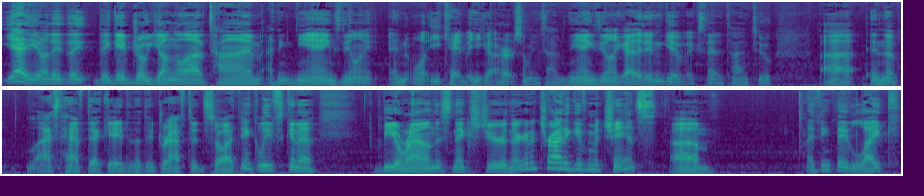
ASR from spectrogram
yeah, you know they, they, they gave Joe Young a lot of time. I think Niang's the only and well Ike, but he got hurt so many times. Niang's the only guy they didn't give extended time to uh, in the last half decade that they drafted. So I think Leafs gonna be around this next year, and they're gonna try to give him a chance. Um, I think they like.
